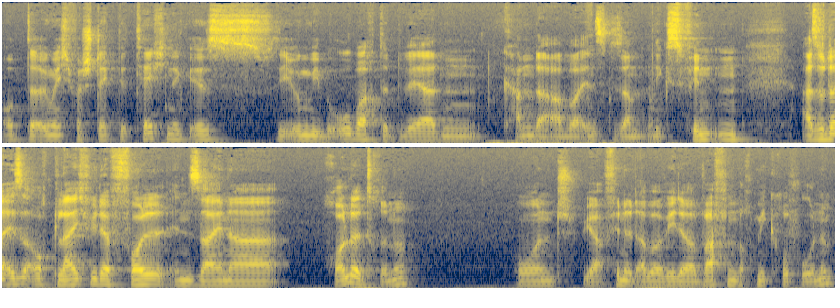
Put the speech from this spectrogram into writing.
ob da irgendwelche versteckte Technik ist, sie irgendwie beobachtet werden, kann da aber insgesamt nichts finden. Also da ist er auch gleich wieder voll in seiner Rolle drin und ja, findet aber weder Waffen noch Mikrofone.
